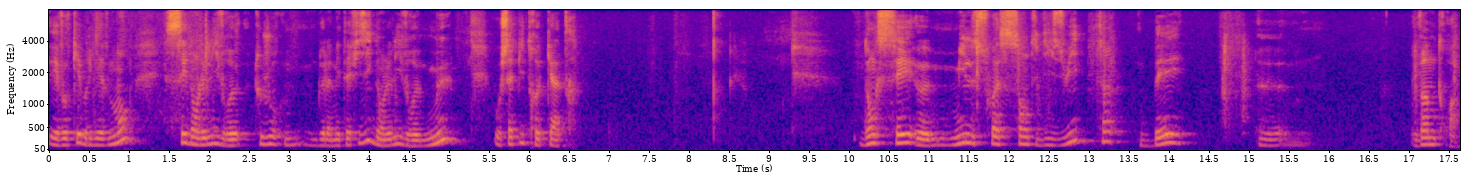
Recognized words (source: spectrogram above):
évoquer brièvement, c'est dans le livre, toujours de la métaphysique, dans le livre Mu, au chapitre 4. Donc c'est 1078 B 23.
